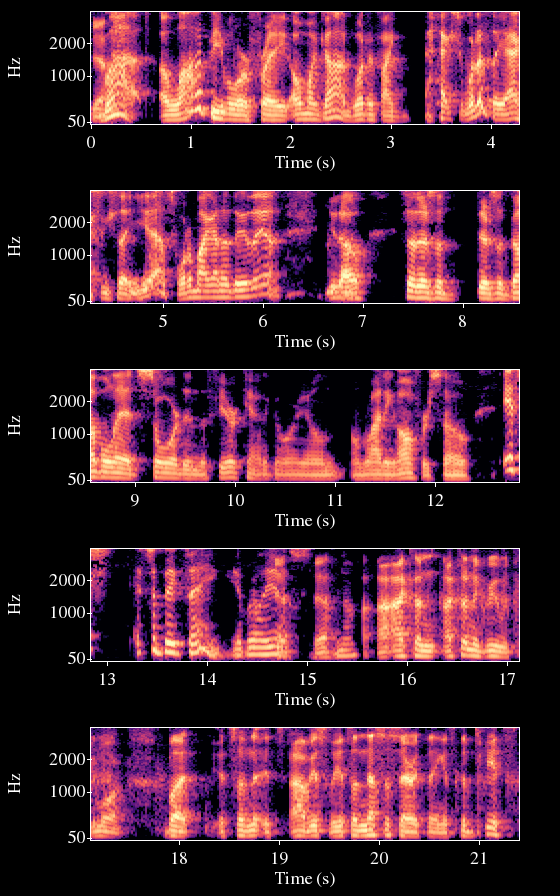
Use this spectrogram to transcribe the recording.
Yeah. But a lot of people are afraid, oh my God, what if I actually what if they actually say yes? What am I gonna do then? You uh-huh. know, so there's a there's a double-edged sword in the fear category on on writing offers. So it's it's a big thing. It really is. yeah. You know? I, I couldn't I couldn't agree with you more. But it's a it's obviously it's a necessary thing. It's the it's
